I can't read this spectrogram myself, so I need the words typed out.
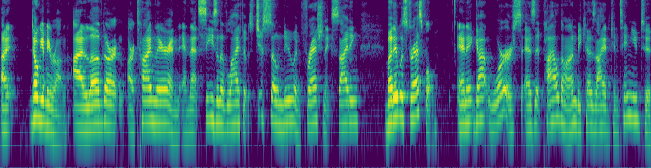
I, don't get me wrong. I loved our, our time there and, and that season of life. It was just so new and fresh and exciting, but it was stressful. And it got worse as it piled on because I had continued to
